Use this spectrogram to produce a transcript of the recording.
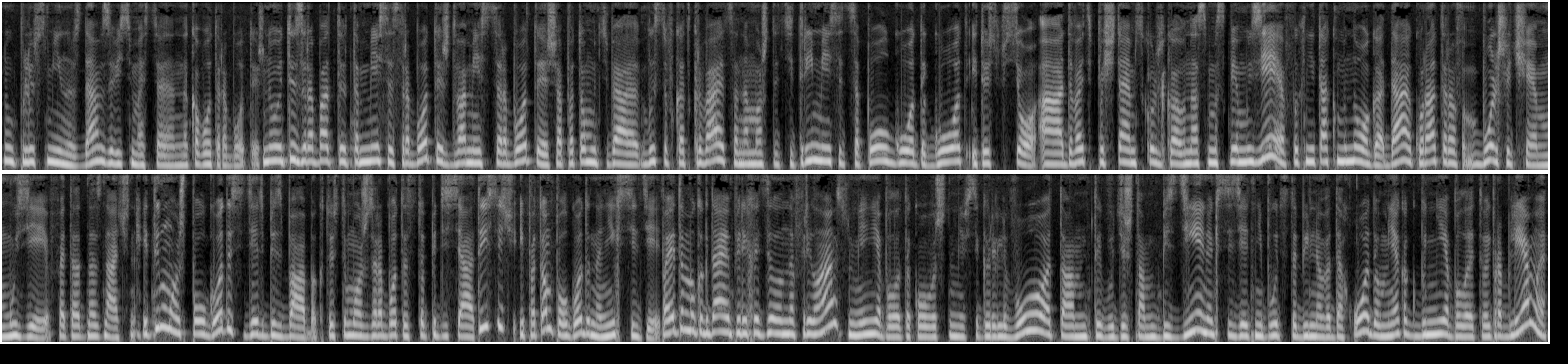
ну, плюс-минус, да, в зависимости, на кого ты работаешь. Ну, и ты зарабатываешь, там месяц работаешь, два месяца работаешь, а потом у тебя выставка открывается, она может идти три месяца, полгода, год, и то есть все. А давайте посчитаем, сколько у нас в Москве музеев, их не так много, да, кураторов больше, чем музеев, это однозначно. И ты можешь полгода сидеть без бабок, то есть ты можешь заработать 150 тысяч и потом полгода на них сидеть. Поэтому, когда я переходила на фриланс, у меня не было такого, что мне все говорили, вот, там, ты будешь там без денег сидеть, не будет стабильного дохода. У меня как бы не было этой проблемы.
